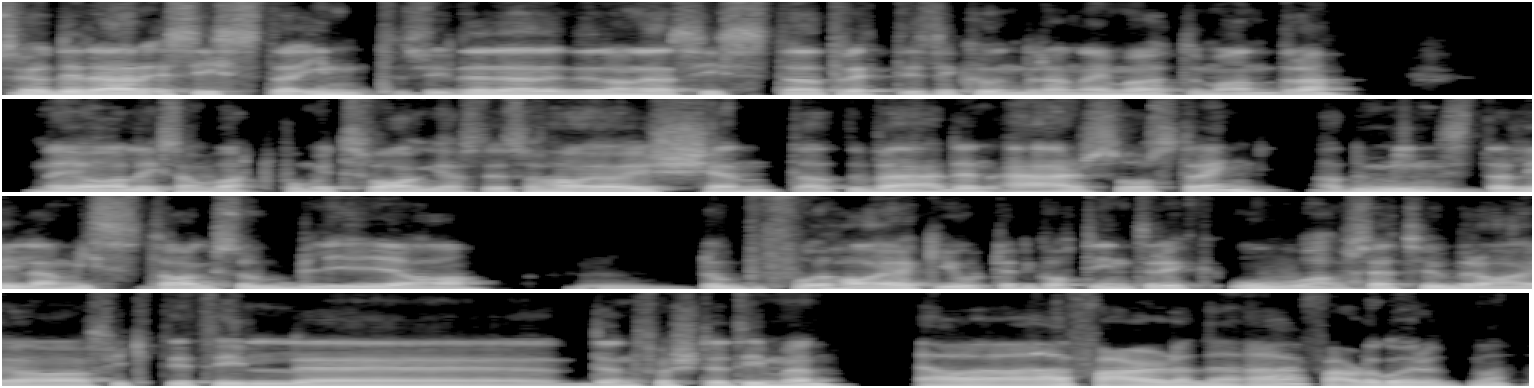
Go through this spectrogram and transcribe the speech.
Så det der siste, inte, så det der, de der siste 30 sekundene i møte med andre Når jeg har liksom vært på mitt svakeste, så har jeg jo kjent at verden er så streng. At minste lille mistak, så blir jeg Mm. Da har jeg ikke gjort et godt inntrykk, oavsett hvor bra jeg fikk det til eh, den første timmen. Ja, det er fæl, det er fæl å gå rundt med.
